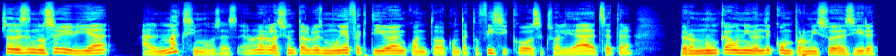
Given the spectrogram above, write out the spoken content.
muchas veces no se vivía al máximo, o sea, era una relación tal vez muy afectiva en cuanto a contacto físico, sexualidad, etcétera, pero nunca a un nivel de compromiso de decir,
